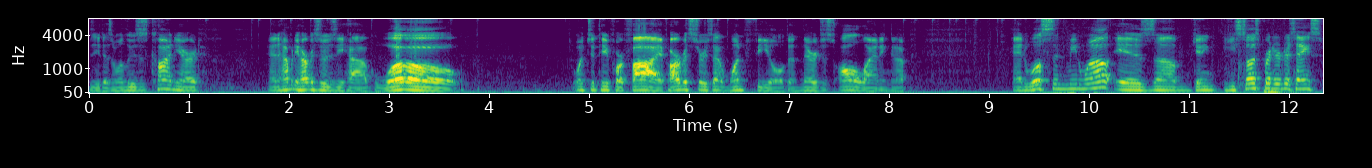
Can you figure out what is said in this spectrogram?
he doesn't want to lose his Conyard. And how many Harvesters does he have? Whoa! One, two, three, four, five. Harvesters at one field, and they're just all lining up. And Wilson, meanwhile, is um, getting. He still has Predator tanks,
